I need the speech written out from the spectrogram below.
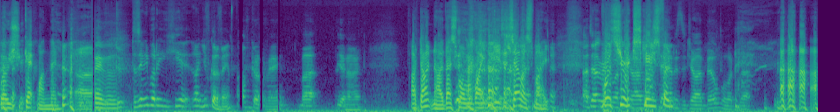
well, you should get one then. Uh, Wherever- Do, does anybody here? Oh, you've got a van. I've got a van, but you know, I don't know. That's why we're waiting for you to tell us, mate. I don't. What's really your to excuse for- As a giant billboard, but I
